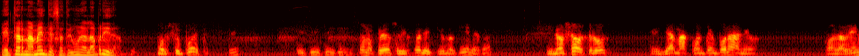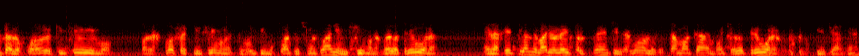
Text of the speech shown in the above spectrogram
eternamente esa tribuna La Prida. Por supuesto, sí, sí, sí, sí. son los pedazos de historia que uno tiene, ¿no? Y nosotros, eh, ya más contemporáneos, con la venta de los jugadores que hicimos, con las cosas que hicimos en estos últimos cuatro o cinco años, hicimos una nueva tribuna. En la gestión de Mario Leito al frente y de algunos de los que estamos acá, hemos hecho dos tribunas en los últimos 15 años. ¿eh?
